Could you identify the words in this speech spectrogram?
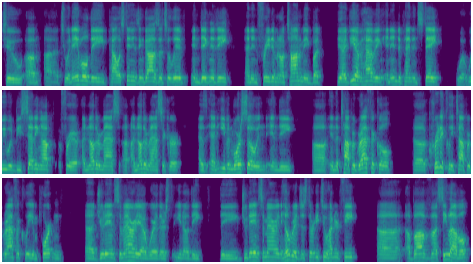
to um, uh, to enable the Palestinians in Gaza to live in dignity and in freedom and autonomy. But the idea of having an independent state, we would be setting up for another mass uh, another massacre, as and even more so in in the uh, in the topographical, uh, critically topographically important uh, Judea Samaria, where there's you know the the Judea and Samarian hill ridge is 3,200 feet uh, above sea level.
